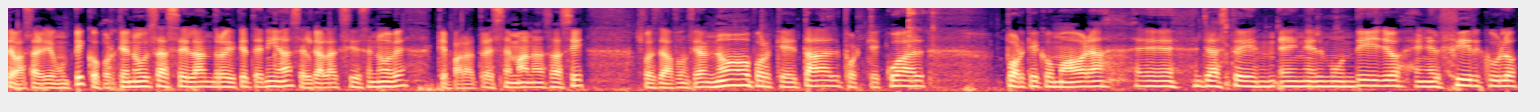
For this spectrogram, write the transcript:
te va a salir un pico. ¿Por qué no usas el Android que tenías, el Galaxy S9, que para tres semanas o así, pues te va a funcionar? No, porque tal, porque cual, porque como ahora eh, ya estoy en, el mundillo, en el círculo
